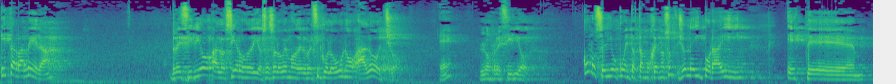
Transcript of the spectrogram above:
Esta ramera recibió a los siervos de Dios. Eso lo vemos del versículo 1 al 8. ¿eh? Los recibió. ¿Cómo se dio cuenta esta mujer? Nosotros, yo leí por ahí, este,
